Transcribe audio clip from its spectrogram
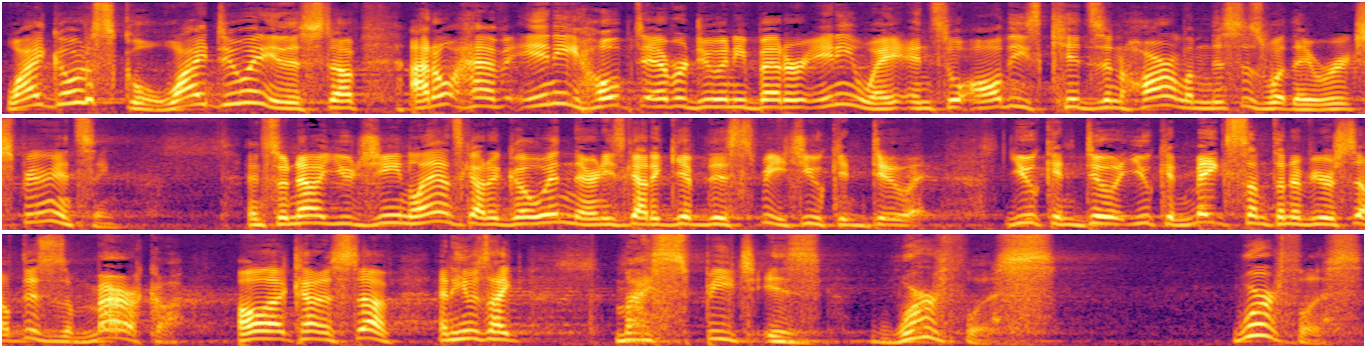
Why go to school? Why do any of this stuff? I don't have any hope to ever do any better anyway. And so all these kids in Harlem, this is what they were experiencing. And so now Eugene Lang's got to go in there and he's got to give this speech. You can do it. You can do it. You can make something of yourself. This is America. All that kind of stuff. And he was like, My speech is worthless. Worthless.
